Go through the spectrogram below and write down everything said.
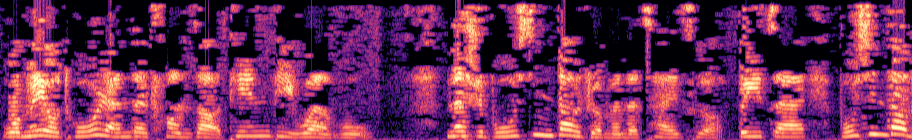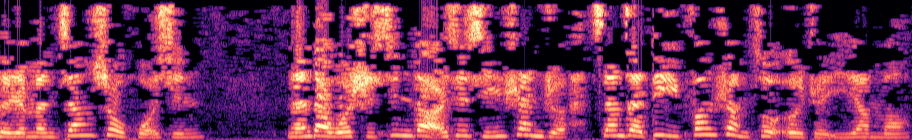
我没有突然的创造天地万物，那是不信道者们的猜测。悲哉！不信道的人们将受火刑。难道我使信道而且行善者像在地方上作恶者一样吗？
